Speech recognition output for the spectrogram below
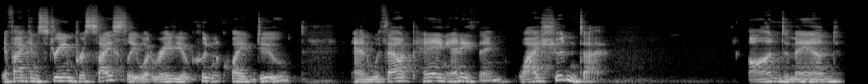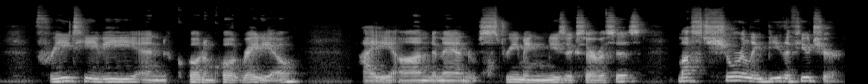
If I can stream precisely what radio couldn't quite do, and without paying anything, why shouldn't I? On demand, free TV and quote unquote radio, i.e., on demand streaming music services, must surely be the future,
